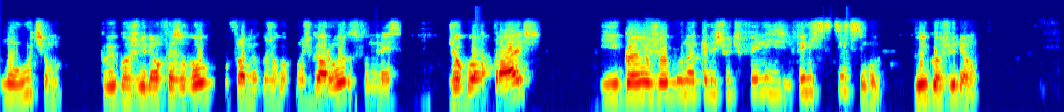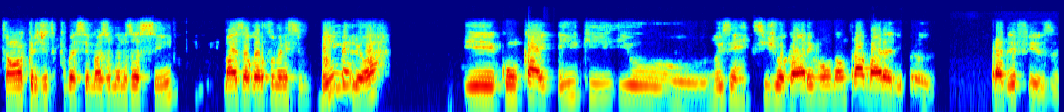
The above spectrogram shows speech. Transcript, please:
no último, que o Igor Julião fez o gol. O Flamengo jogou com os garotos, o Fluminense jogou atrás e ganhou o jogo naquele chute feliz, felicíssimo do Igor Julião. Então acredito que vai ser mais ou menos assim. Mas agora o Fluminense bem melhor. E com o Kaique e o Luiz Henrique se jogarem, vão dar um trabalho ali para a defesa.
